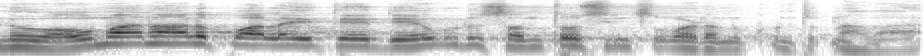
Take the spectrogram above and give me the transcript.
నువ్వు అవమానాలు పాలైతే దేవుడు సంతోషించువాడు అనుకుంటున్నావా?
